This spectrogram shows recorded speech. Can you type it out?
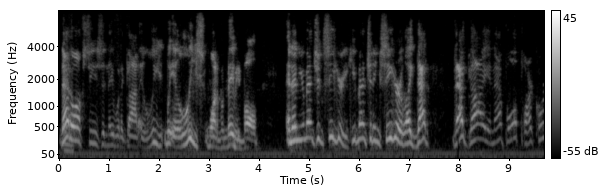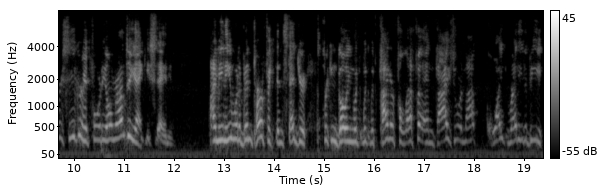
That yeah. off season, they would have got at least at least one of them, maybe both. And then you mentioned Seager. You keep mentioning Seager like that. That guy in that ballpark, Corey Seager, hit 40 home runs at Yankee Stadium. I mean, he would have been perfect. Instead, you're freaking going with with, with Kiner Falefa and guys who are not quite ready to be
